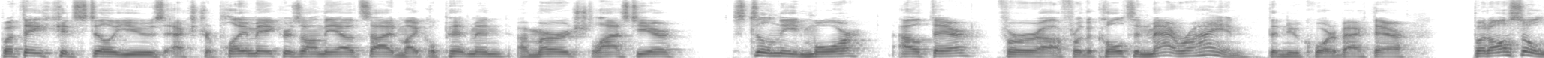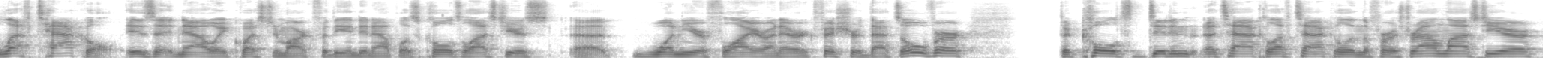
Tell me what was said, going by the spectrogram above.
but they could still use extra playmakers on the outside. Michael Pittman emerged last year. Still need more out there for uh, for the Colts and Matt Ryan, the new quarterback there. But also left tackle is now a question mark for the Indianapolis Colts. Last year's uh, one year flyer on Eric Fisher that's over. The Colts didn't attack left tackle in the first round last year,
